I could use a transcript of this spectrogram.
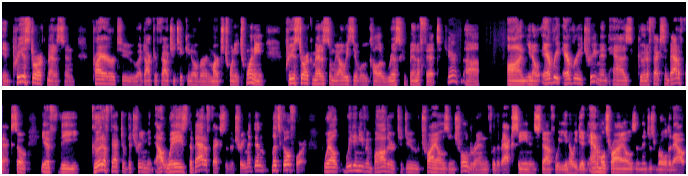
in prehistoric medicine, prior to uh, Dr. Fauci taking over in March 2020, prehistoric medicine, we always did what we call a risk benefit. Sure. Uh, on you know every every treatment has good effects and bad effects. So if the good effect of the treatment outweighs the bad effects of the treatment, then let's go for it. well, we didn't even bother to do trials in children for the vaccine and stuff. We, you know, we did animal trials and then just rolled it out.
